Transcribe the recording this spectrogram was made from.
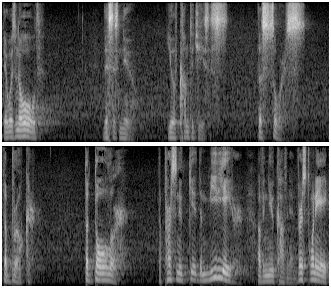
There was an old, this is new. You have come to Jesus, the source, the broker, the doler, the person who gives, the mediator of a new covenant. Verse 28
